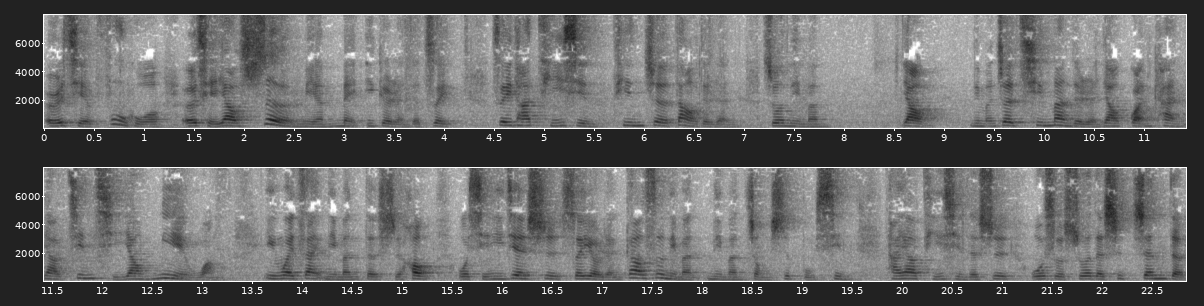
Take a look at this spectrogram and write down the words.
而且复活，而且要赦免每一个人的罪。所以他提醒听这道的人说：“你们要，你们这轻慢的人要观看，要惊奇，要灭亡。”因为在你们的时候，我行一件事，虽有人告诉你们，你们总是不信。他要提醒的是，我所说的是真的。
